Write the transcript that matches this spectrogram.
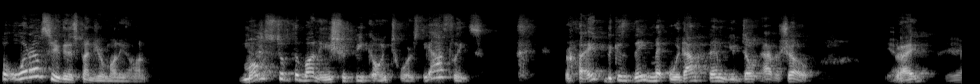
But what else are you going to spend your money on? Most of the money should be going towards the athletes, right? Because they without them, you don't have a show, yeah. right? Yeah.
